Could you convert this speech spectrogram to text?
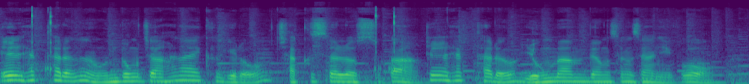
1헥타르는 운동장 하나의 크기로 자크셀로스가 7헥타르 6만 병 생산이고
